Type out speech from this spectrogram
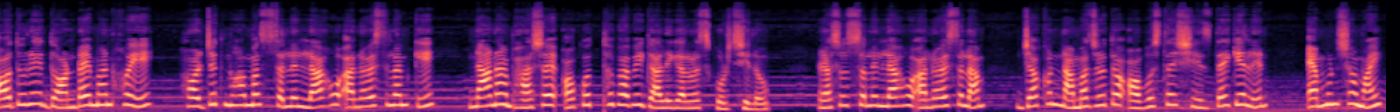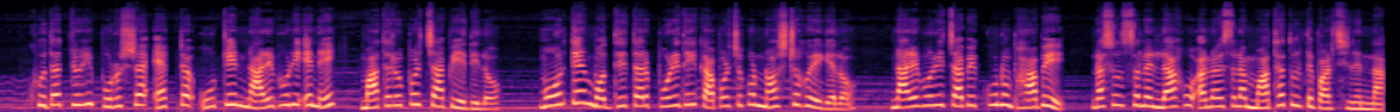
অদূরে দণ্ডায়মান হয়ে হরজত মুহাম্মদ সাল্লাহ আলাইসাল্লামকে নানা ভাষায় অকথ্যভাবে গালিগালাজ করছিল। রাসুল সাল্লাহ আলাইসাল্লাম যখন নামাজরত অবস্থায় সেজদায় গেলেন, এমন সময় ক্ষুদাদ্রোহী পুরুষরা একটা উটের নারী ভুড়ি এনে মাথার উপর চাপিয়ে দিল। মুহূর্তের মধ্যে তার পরিধেয় কাপড় চোপড় নষ্ট হয়ে গেল। নারী ভুড়ির চাপে কোনোভাবে রাসুল সাল্লাহ আলাইসাল্লাম মাথা তুলতে পারছিলেন না।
